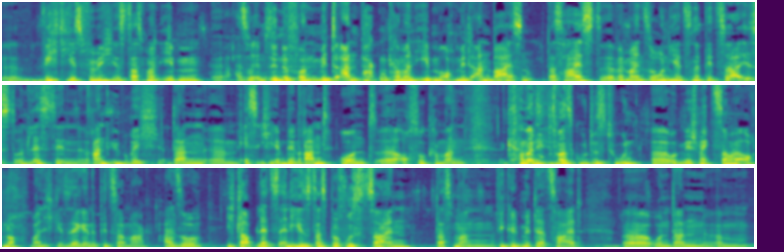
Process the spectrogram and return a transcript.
äh, wichtig ist für mich, ist, dass man eben, äh, also im Sinne von mit anpacken kann man eben auch mit anbeißen. Das heißt, äh, wenn mein Sohn jetzt eine Pizza isst und lässt den Rand übrig, dann ähm, esse ich eben den Rand. Und äh, auch so kann man, kann man etwas Gutes tun. Äh, und mir schmeckt es dabei auch noch, weil ich sehr gerne Pizza mag. Also ich glaube, letztendlich ist es das Bewusstsein, das man entwickelt mit der Zeit. Äh, und dann ähm,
